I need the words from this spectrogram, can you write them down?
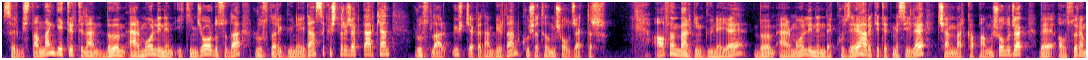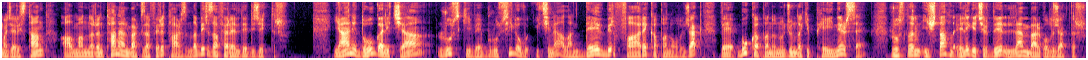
Sırbistan'dan getirtilen Böhm Ermolli'nin ikinci ordusu da Rusları güneyden sıkıştıracak derken Ruslar 3 cepheden birden kuşatılmış olacaktır. Affenberg'in güneye, Böhm Ermolli'nin de kuzeye hareket etmesiyle çember kapanmış olacak ve Avusturya Macaristan Almanların Tannenberg zaferi tarzında bir zafer elde edecektir. Yani Doğu Galicia, Ruski ve Brusilov'u içine alan dev bir fare kapanı olacak ve bu kapanın ucundaki peynir ise Rusların iştahla ele geçirdiği Lemberg olacaktır.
